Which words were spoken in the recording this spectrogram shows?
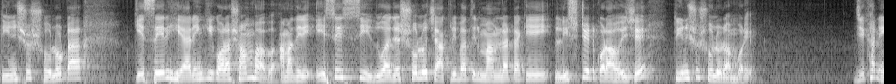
তিনশো ষোলোটা কেসের হিয়ারিং কি করা সম্ভব? আমাদের এসএসসি দু হাজার ষোলো চাকরি বাতিল মামলাটাকে লিস্টেড করা হয়েছে তিনশো ষোলো নম্বরে। যেখানে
